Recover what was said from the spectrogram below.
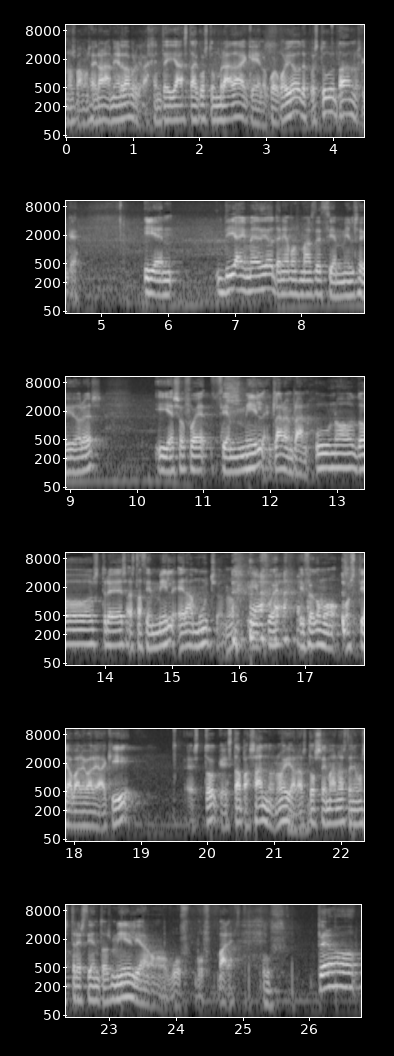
nos vamos a ir a la mierda porque la gente ya está acostumbrada a que lo cuelgo yo, después tú, tal, no sé qué. Y en día y medio teníamos más de 100.000 seguidores y eso fue 100.000, claro, en plan, 1, 2, 3, hasta 100.000 era mucho, ¿no? Y fue, y fue como, hostia, vale, vale, aquí esto que está pasando, ¿no? Y a las dos semanas teníamos 300.000 y era como, uff, uff, vale. Uf. Pero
